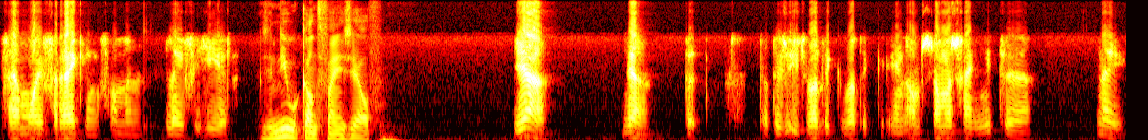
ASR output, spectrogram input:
heel mooie verrijking van mijn leven hier. Dat is een nieuwe kant van jezelf. Ja, ja. Dat, dat is iets wat ik, wat ik in Amsterdam waarschijnlijk niet. eh, nee.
